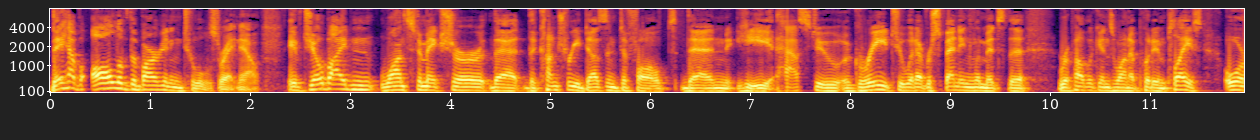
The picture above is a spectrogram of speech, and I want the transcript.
they have all of the bargaining tools right now. If Joe Biden wants to make sure that the country doesn't default, then he has to agree to whatever spending limits the Republicans want to put in place, or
